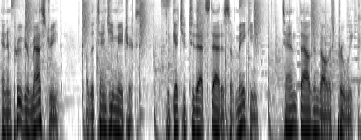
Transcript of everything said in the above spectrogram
and improve your mastery of the 10G matrix to get you to that status of making $10,000 per week.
